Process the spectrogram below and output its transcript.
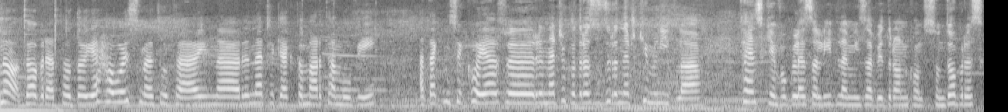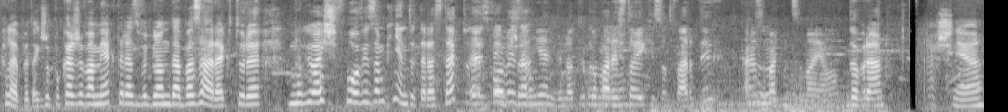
No dobra, to dojechałyśmy tutaj na ryneczek, jak to Marta mówi. A tak mi się kojarzy ryneczek od razu z ryneczkiem Lidla. Tęsknię w ogóle za Lidlem i za Biedronką, to są dobre sklepy, także pokażę Wam jak teraz wygląda bazarek, który mówiłaś w połowie zamknięty teraz, tak? Tutaj jest połowie większy. zamknięty, no tylko Normalnie. parę stojek jest otwartych, ale Mhm. zobaczmy co mają. Dobra. Strasznie.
